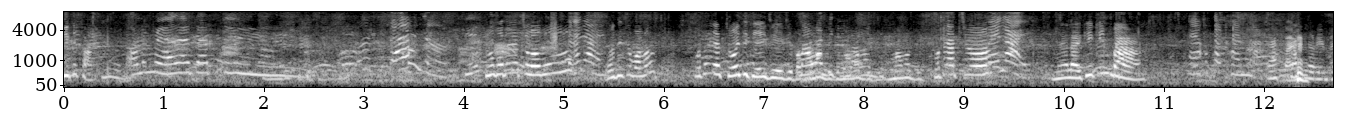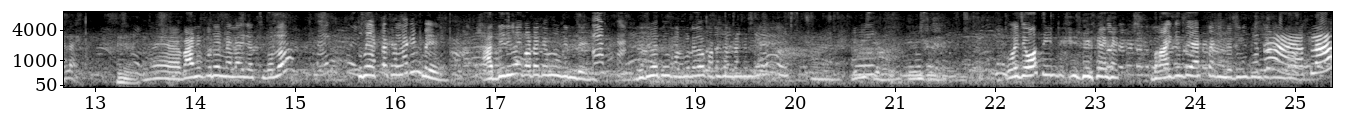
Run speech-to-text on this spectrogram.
ওদিকে তুমি কোথায় যাচ্ছ বাবু? ওদিকে বলো। কোথায় যাচ্ছ? ওইদিকে এই যে এই যে মামার দিকে মামার দিকে মামার দিকে। কোথায় যাচ্ছ? মেলায়। কি কিনবা? মেলায় হ্যাঁ মেলায় যাচ্ছি বলো। তুমি একটা খেলনা কিনবে? আর দিদিভাই কটা কেমন কিনবে? দিদিভাই তুমি দাও কটা খেলনা কিনবে? হ্যাঁ। ওই যে ও তিনটে কিনবে। ভাই কিন্তু একটা কিনবে তুমি তিনটে কিনবে।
